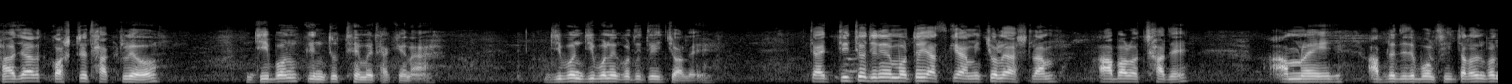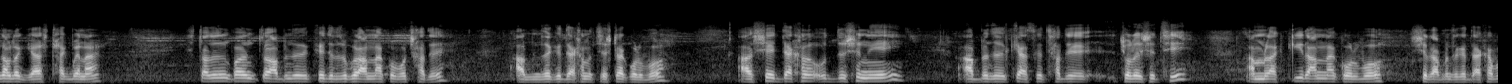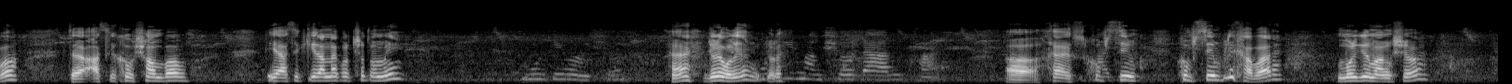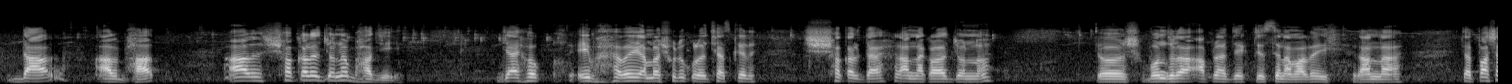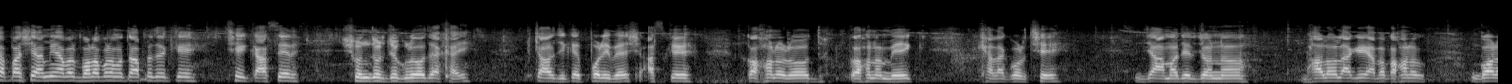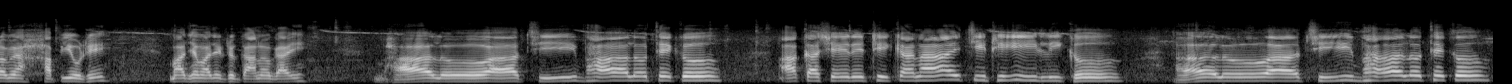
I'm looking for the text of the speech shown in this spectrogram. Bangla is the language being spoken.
হাজার কষ্টে থাকলেও জীবন কিন্তু থেমে থাকে না। জীবন জীবনের গতিতেই চলে। তাই তৃতীয় দিনের মতোই আজকে আমি চলে আসলাম আবারও ছাদে। আমরা আপনাদের বলছি, যতদিন পর্যন্ত আমাদের গ্যাস থাকবে না, ততদিন পর্যন্ত আপনাদেরকে যতটুকু রান্না করব ছাদে, আপনাদেরকে দেখানোর চেষ্টা করব। আর সেই দেখানোর উদ্দেশ্য নিয়েই আপনাদেরকে আজকে ছাদে চলে এসেছি। আমরা কি রান্না করব সেটা আপনাদেরকে দেখাবো। তো আজকে খুব সম্ভব। এই আজকে কি রান্না করছ তুমি? হ্যাঁ জোরে বলি জোরে। হ্যাঁ খুব সিম খুব সিম্পলি খাবার। মুরগির মাংস ডাল আর ভাত আর সকালের জন্য ভাজি। যাই হোক এইভাবেই আমরা শুরু করেছি আজকের সকালটা রান্না করার জন্য। তো বন্ধুরা, আপনারা দেখতেছেন আমার এই রান্না। তার পাশাপাশি আমি আবার বড় বড় মতো আপনাদেরকে সেই গাছের সৌন্দর্যগুলোও দেখাই, চারদিকের পরিবেশ। আজকে কখনো রোদ, কখনো মেঘ খেলা করছে, যা আমাদের জন্য ভালো লাগে, আবার কখনো গরমে হাঁপিয়ে উঠি। মাঝে মাঝে একটু গানও গাই। ভালো আছি, ভালো থেকো। আকাশের ঠিকানায় চিঠি লিখো। ভালো আছি, ভালো থেকো।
